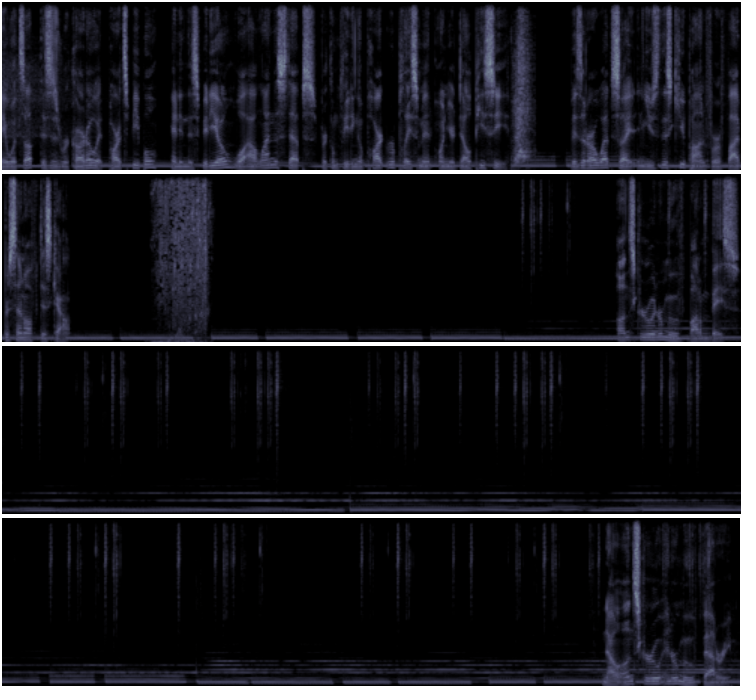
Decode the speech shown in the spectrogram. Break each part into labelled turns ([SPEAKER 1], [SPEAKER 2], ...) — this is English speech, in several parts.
[SPEAKER 1] Hey, what's up? This is Ricardo at Parts People, and in this video, we'll outline the steps for completing a part replacement on your Dell PC. Visit our website and use this coupon for a 5% off discount. Unscrew and remove bottom base. Now unscrew and remove battery.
